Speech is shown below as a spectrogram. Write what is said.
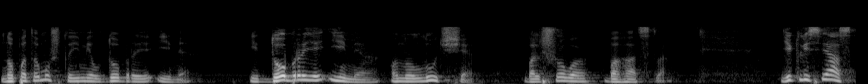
но потому что имел доброе имя. И доброе имя, оно лучше большого богатства. Екклесиаст,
